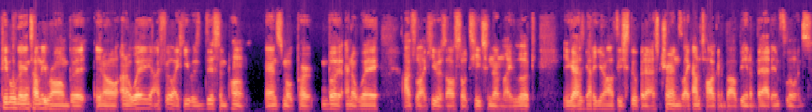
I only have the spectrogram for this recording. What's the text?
people can tell me wrong, but you know, in a way, I feel like he was dissing Pump and Smokepurpp, but in a way, I feel like he was also teaching them, like, look, you guys got to get off these stupid ass trends. Like I'm talking about being a bad influence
